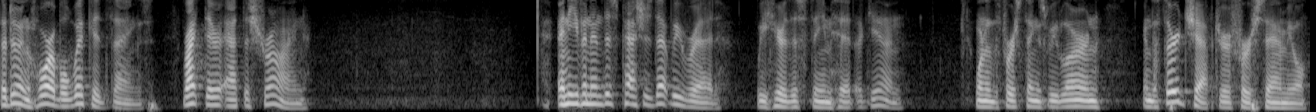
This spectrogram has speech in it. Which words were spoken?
They're doing horrible, wicked things right there at the shrine. And even in this passage that we read, we hear this theme hit again. One of the first things we learn in the third chapter of 1 Samuel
